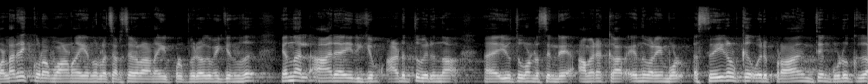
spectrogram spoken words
വളരെ കുറവാണ് എന്നുള്ള ചർച്ചകളാണ് ഇപ്പോൾ പുരോഗമിക്കുന്നത്. എന്നാൽ ആരായിരിക്കും അടുത്തു വരുന്ന യൂത്ത് കോൺഗ്രസിന്റെ അമരക്കാർ എന്ന് പറയുമ്പോൾ സ്ത്രീകൾക്ക് ഒരു പ്രാതിനിധ്യം കൊടുക്കുക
